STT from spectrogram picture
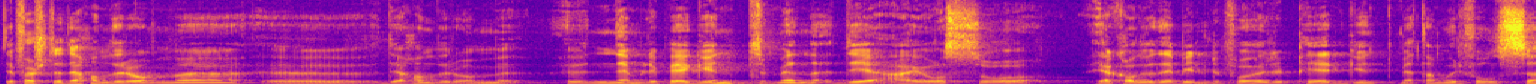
Det første det handler om, eh, det handler om eh, nemlig Per Gynt, men det er jo også Jeg kaller jo det bildet for Per Gynt metamorfose.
